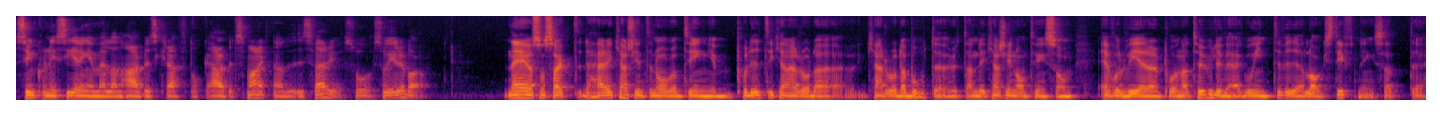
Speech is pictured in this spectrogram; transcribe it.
synkroniseringen mellan arbetskraft och arbetsmarknad i Sverige. Så, så är det bara. Nej, och som sagt, det här är kanske inte någonting politikerna råda, kan råda bot över utan det kanske är någonting som evolverar på naturlig väg och inte via lagstiftning. Så att, eh,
